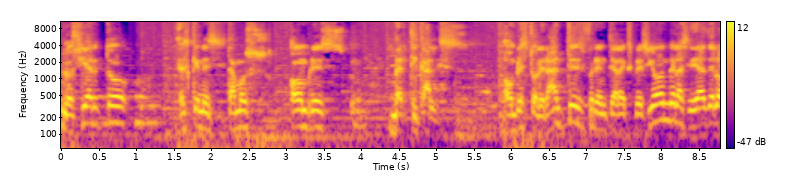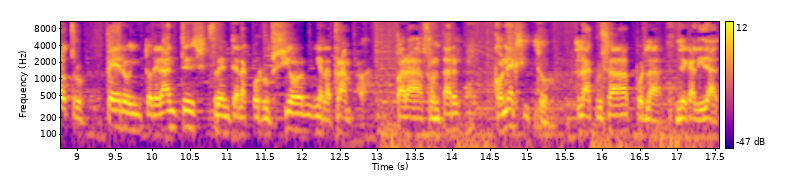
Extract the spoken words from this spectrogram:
Lo cierto es que necesitamos hombres verticales, hombres tolerantes frente a la expresión de las ideas del otro, pero intolerantes frente a la corrupción y a la trampa, para afrontar con éxito la cruzada por la legalidad.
